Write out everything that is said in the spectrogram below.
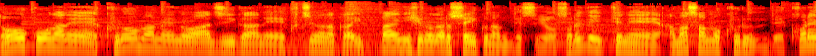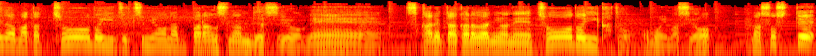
濃厚なね、黒豆の味がね、口の中いっぱいに広がるシェイクなんですよ。それでいてね、甘さも来るんで、これがまたちょうどいい絶妙なバランスなんですよね。疲れた体にはね、ちょうどいいかと思いますよ。まあ、そして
